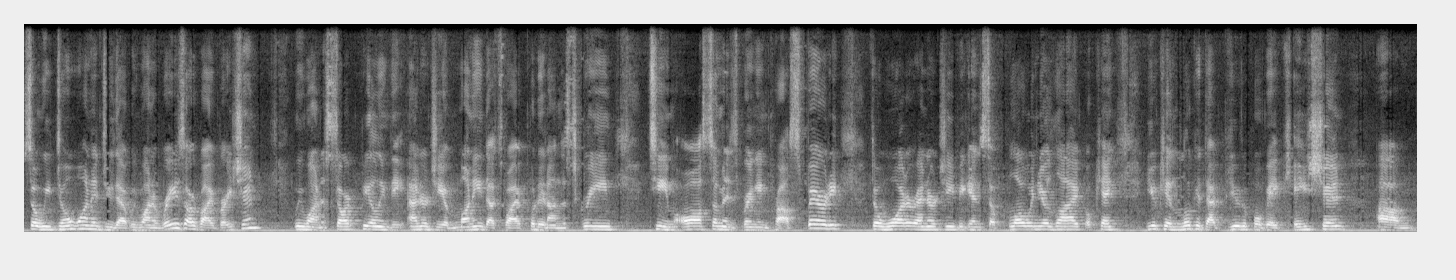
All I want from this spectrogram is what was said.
So we don't want to do that. We want to raise our vibration. We want to start feeling the energy of money. That's why I put it on the screen. Team Awesome is bringing prosperity. The water energy begins to flow in your life, okay? You can look at that beautiful vacation um,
